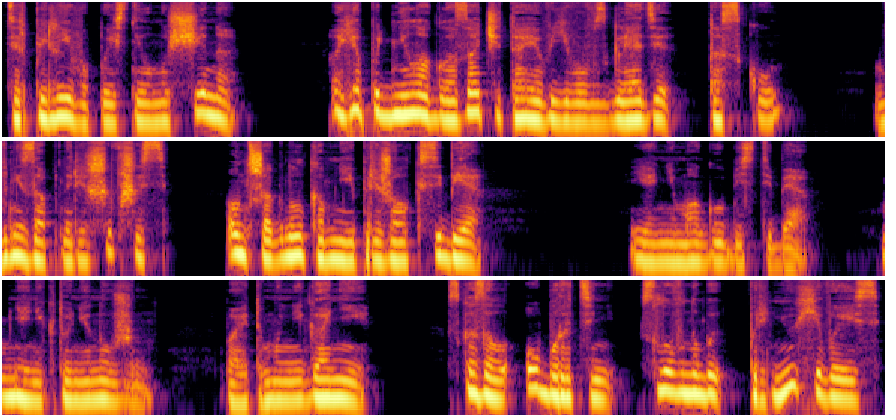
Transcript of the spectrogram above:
Терпеливо пояснил мужчина, а я подняла глаза, читая в его взгляде тоску. Внезапно решившись, он шагнул ко мне и прижал к себе. «Я не могу без тебя. Мне никто не нужен, поэтому не гони», — сказал оборотень, словно бы принюхиваясь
